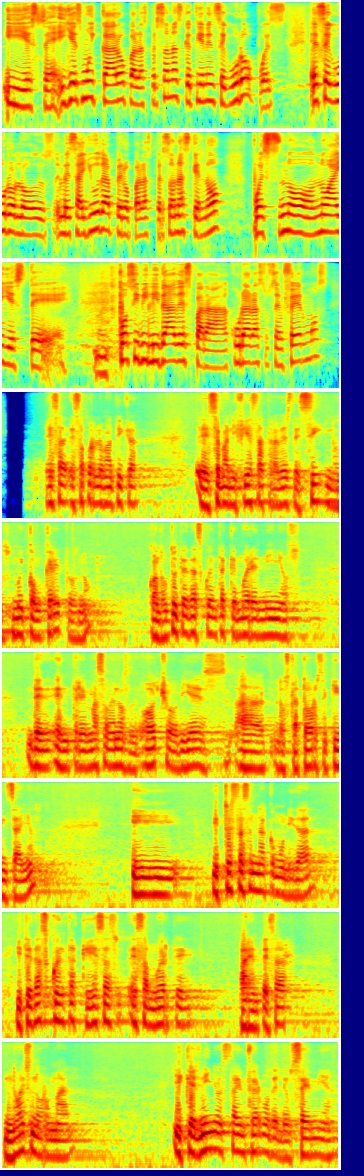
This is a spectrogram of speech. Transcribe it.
Y este y es muy caro para las personas que tienen seguro pues el seguro los les ayuda pero para las personas que no pues no no hay este posibilidades para curar a sus enfermos. Esa, esa problemática eh, se manifiesta a través de signos muy concretos, ¿no? Cuando tú te das cuenta que mueren niños de entre más o menos 8 o 10 a los 14, 15 años, y, y tú estás en una comunidad y te das cuenta que esa, esa muerte, para empezar, no es normal, y que el niño está enfermo de leucemia,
